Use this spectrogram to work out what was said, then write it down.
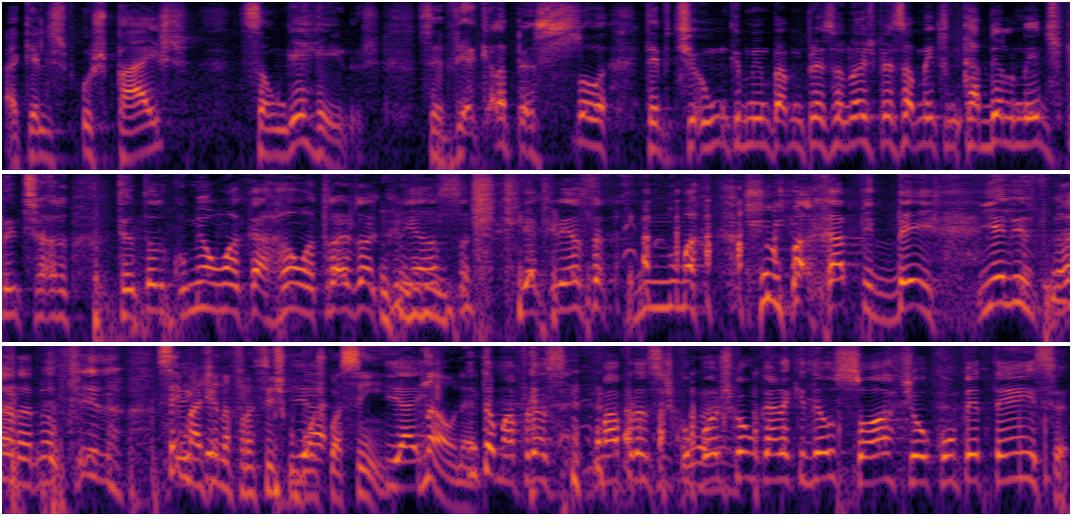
Aqueles, os pais são guerreiros. Você vê aquela pessoa, teve um que me impressionou especialmente, um cabelo meio despenteado, tentando comer um macarrão atrás da criança, e a criança numa, numa rapidez, e ele, cara, meu filho... Você imagina que... Francisco Bosco a, assim? Aí, não, né? Então, mas, Francisco, mas Francisco Bosco é um cara que deu sorte ou competência,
